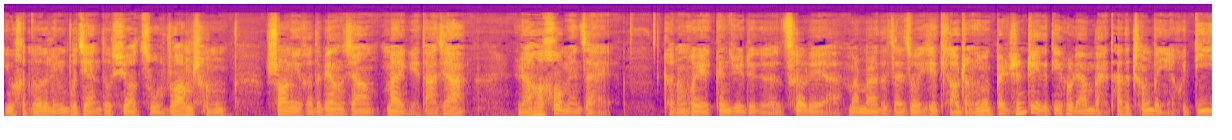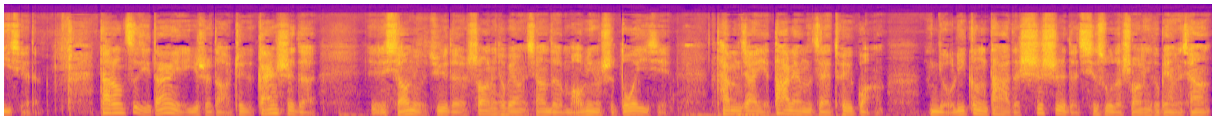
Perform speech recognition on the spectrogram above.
有很多的零部件都需要组装成双离合的变速箱卖给大家，然后后面再。可能会根据这个策略啊，慢慢的再做一些调整，因为本身这个 DQ 两百它的成本也会低一些的。大众自己当然也意识到这个干式的呃小扭矩的双离合变速箱的毛病是多一些，他们家也大量的在推广扭力更大的湿式的七速的双离合变速箱，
